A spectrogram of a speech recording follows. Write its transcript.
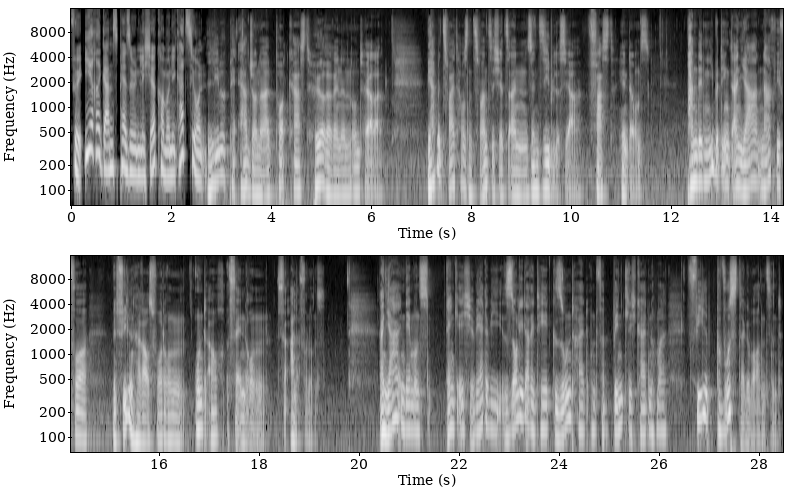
für Ihre ganz persönliche Kommunikation. Liebe PR-Journal-Podcast-Hörerinnen und Hörer. Wir haben mit 2020 jetzt ein sensibles Jahr fast hinter uns pandemiebedingt ein Jahr nach wie vor mit vielen Herausforderungen und auch Veränderungen für alle von uns. Ein Jahr, in dem uns, denke ich, Werte wie Solidarität, Gesundheit und Verbindlichkeit nochmal viel bewusster geworden sind.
